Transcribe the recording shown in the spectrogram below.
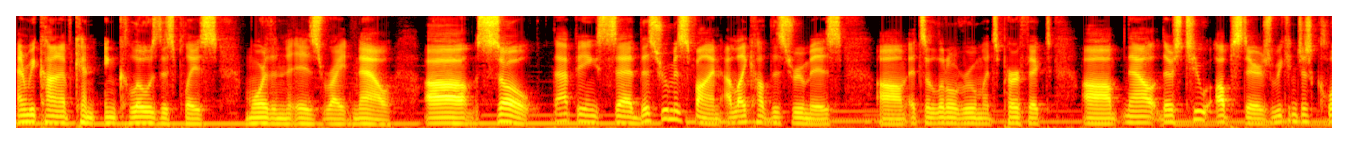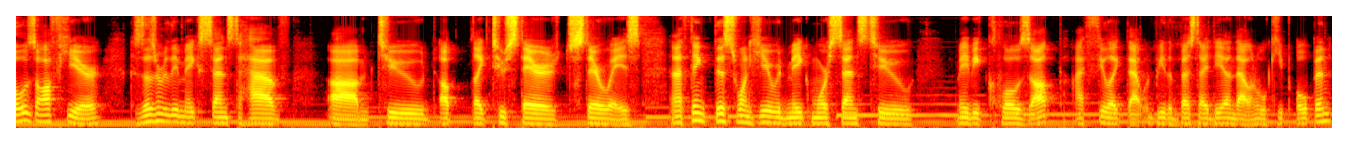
and we kind of can enclose this place more than it is right now. Uh, so that being said, this room is fine. I like how this room is. Um, it's a little room. It's perfect. Um, now there's two upstairs. We can just close off here because it doesn't really make sense to have um, two up like two stair stairways. And I think this one here would make more sense to maybe close up. I feel like that would be the best idea and that one will keep open.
